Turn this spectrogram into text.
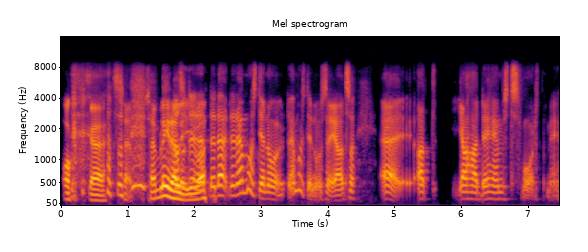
Och Alltså- sen, sen blir det Alltså, det, livet. det, där, det, där måste jag nog, det måste jag nog säga alltså, eh, att jag hade hemskt svårt med.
